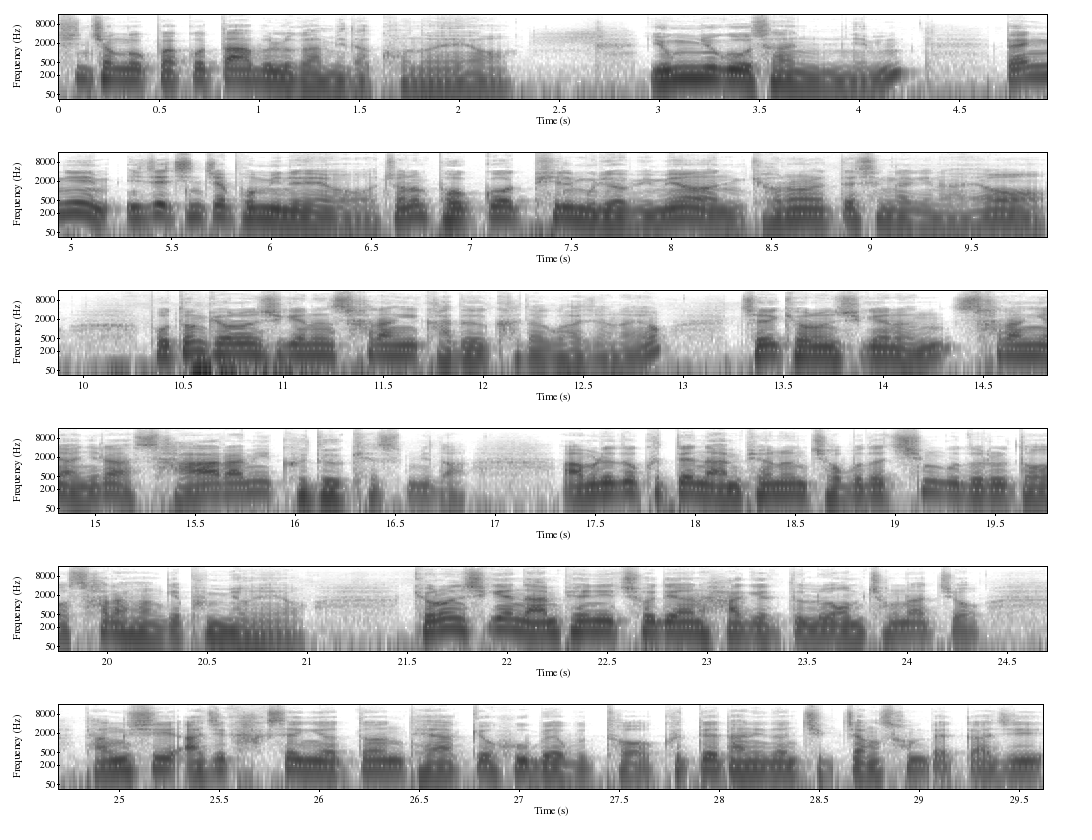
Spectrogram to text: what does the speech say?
신청곡 받고 따블로 갑니다 코너예요. 6654님 백님 이제 진짜 봄이네요. 저는 벚꽃 필 무렵이면 결혼할 때 생각이 나요. 보통 결혼식에는 사랑이 가득하다고 하잖아요. 제 결혼식에는 사랑이 아니라 사람이 그득했습니다. 아무래도 그때 남편은 저보다 친구들을 더 사랑한 게 분명해요. 결혼식에 남편이 초대한 하객들로 엄청났죠. 당시 아직 학생이었던 대학교 후배부터 그때 다니던 직장 선배까지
